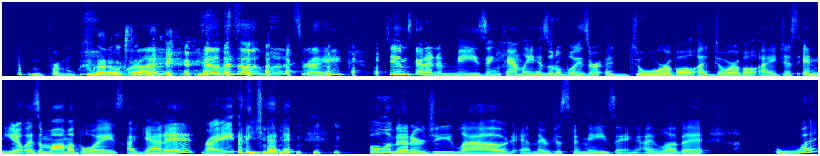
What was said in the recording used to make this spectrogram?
from, from I'm glad it looks that I, way. yeah, that's how it looks, right? Tim's got an amazing family. His little boys are adorable, adorable. I just and you know, as a mama boys, I get it, right? I get it. Full of energy, loud, and they're just amazing. I love it. What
